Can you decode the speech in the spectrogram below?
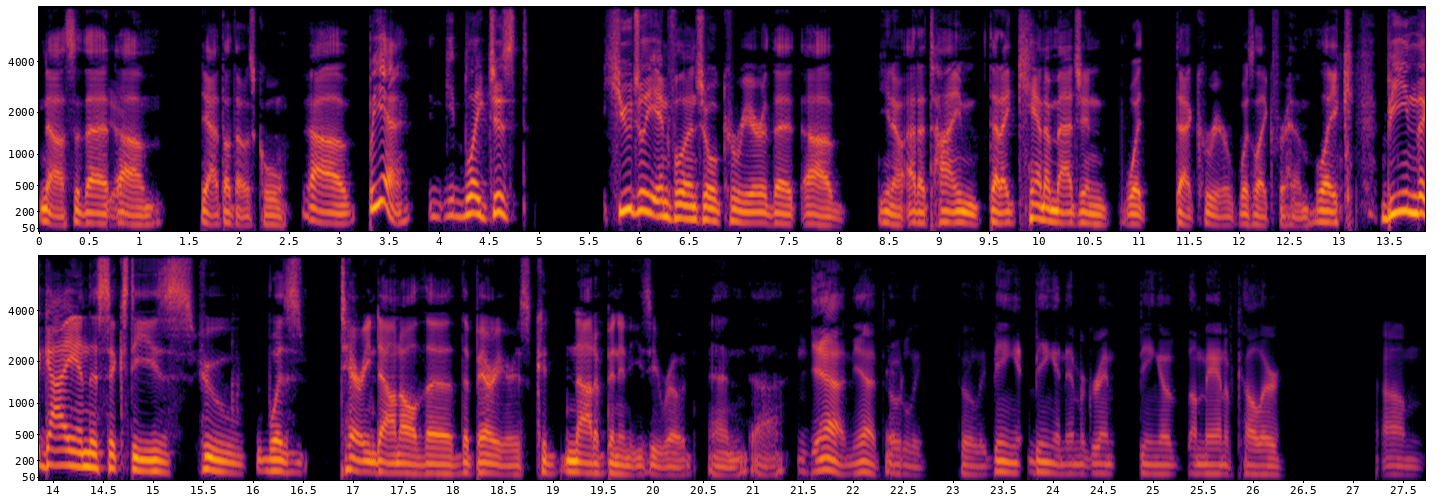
No, so that Yeah. um yeah, I thought that was cool. Uh but yeah, like just hugely influential career that uh you know, at a time that I can't imagine what that career was like for him. Like being the guy in the 60s who was tearing down all the the barriers could not have been an easy road and uh Yeah, yeah, totally. Totally. Being being an immigrant, being a, a man of color, um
